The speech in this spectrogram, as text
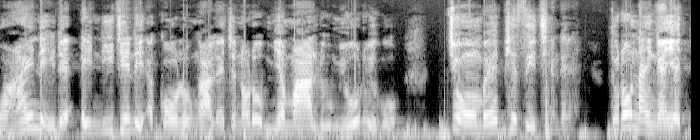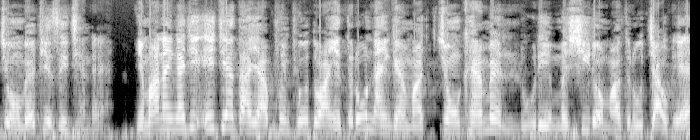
ဝိုင်းနေတဲ့အိမ်နီးချင်းတွေအကုန်လုံးကလည်းကျွန်တော်တို့မြန်မာလူမျိုးတွေကိုကြုံပဲဖြစ်စေချင်တယ်သူတို့နိုင်ငံရဲ့ကြုံပဲဖြစ်စေချင်တယ်မြန်မာနိုင်ငံကြီးအေဂျင့်တာယာဖွံ့ဖြိုးသွားရင်သူတို့နိုင်ငံမှာကြုံခံမဲ့လူတွေမရှိတော့မှသူတို့ကြောက်တယ်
